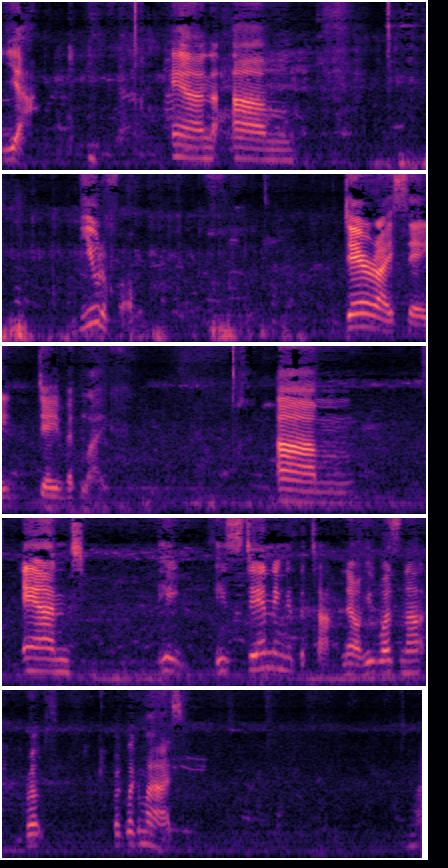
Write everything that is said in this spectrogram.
yeah. And um, beautiful. Dare I say, David like. Um, and he he's standing at the top. No, he was not. Brooke, Brooke look at my eyes. My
